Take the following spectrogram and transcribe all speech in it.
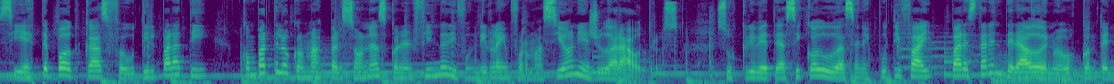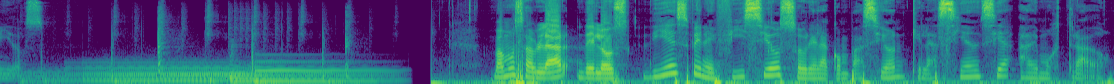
Si este podcast fue útil para ti, compártelo con más personas con el fin de difundir la información y ayudar a otros. Suscríbete a Psicodudas en Spotify para estar enterado de nuevos contenidos. Vamos a hablar de los 10 beneficios sobre la compasión que la ciencia ha demostrado.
